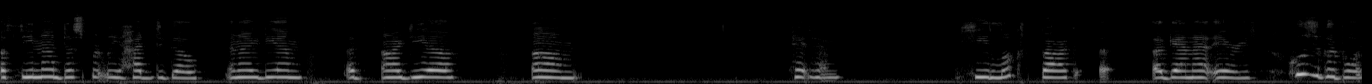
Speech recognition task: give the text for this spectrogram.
Athena desperately had to go. An idea an idea um hit him. He looked back uh, again at Ares. Who's a good boy?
